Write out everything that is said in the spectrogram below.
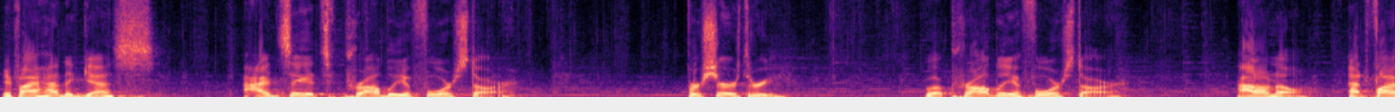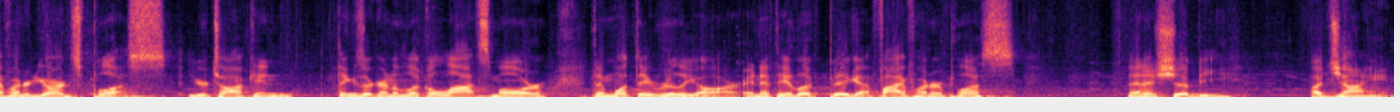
If I had to guess, I'd say it's probably a four star. For sure three, but probably a four star. I don't know. At 500 yards plus, you're talking things are going to look a lot smaller than what they really are. And if they look big at 500 plus, then it should be a giant.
